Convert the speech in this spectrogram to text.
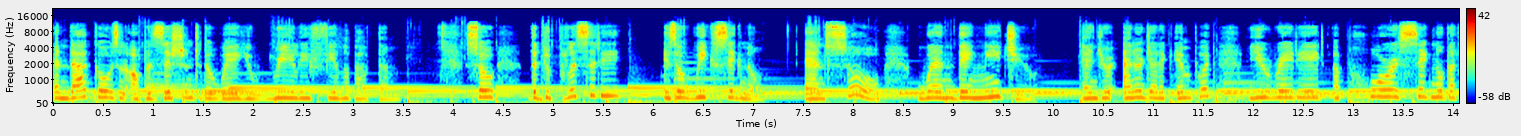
and that goes in opposition to the way you really feel about them. So the duplicity is a weak signal, and so when they need you and your energetic input, you radiate a poor signal that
